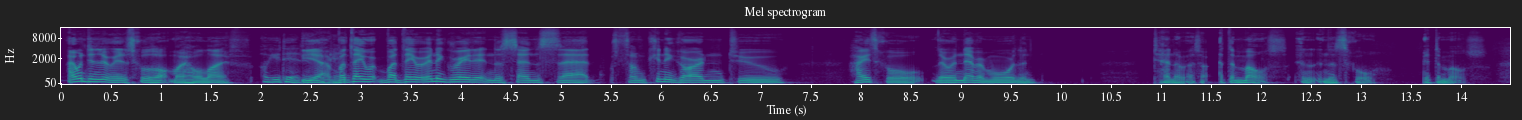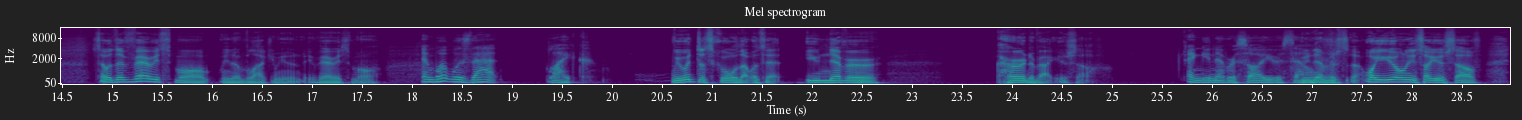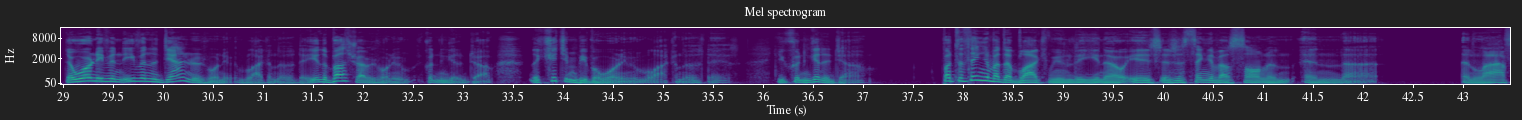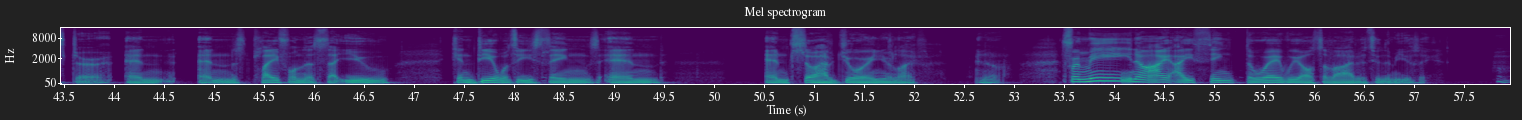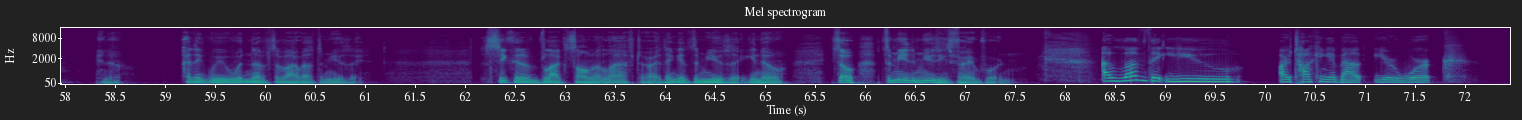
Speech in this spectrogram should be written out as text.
I went to integrated schools all, my whole life. Oh, you did. Yeah, Okay. but they were but they were integrated in the sense that from kindergarten to high school, there were never more than ten of us at the most in, in the school, at the most. So it was a very small, you know, black community, very small. And what was that like? We went to school. That was it. You never heard about yourself. And you never saw yourself. You never saw, well, you only saw yourself. There weren't even, even the janitors weren't even black in those days. Even the bus drivers weren't even, couldn't get a job. The kitchen people weren't even black in those days. You couldn't get a job. But the thing about the black community, you know, is there's this thing about song and, and, uh, and laughter and, and this playfulness that you can deal with these things and, and still have joy in your life, you know. For me, you know, I, I think the way we all survived is through the music. Hmm. You know, I think we wouldn't have survived without the music. The secret of black song and laughter, I think, is the music. You know, so to me, the music is very important. I love that you are talking about your work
